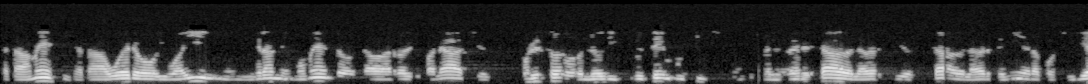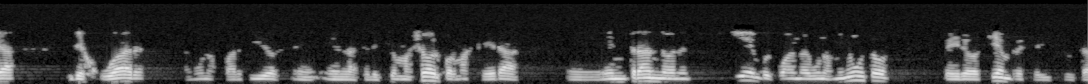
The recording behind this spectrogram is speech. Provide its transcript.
ya estaba Messi, ya estaba Agüero, Higuaín en grandes momentos, estaba Rodri Palacios, por eso lo disfruté muchísimo, el haber estado, el haber sido citado, el haber tenido la posibilidad de jugar algunos partidos en, en la selección mayor, por más que era eh, entrando en el tiempo y jugando algunos minutos, pero siempre se disfruta.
